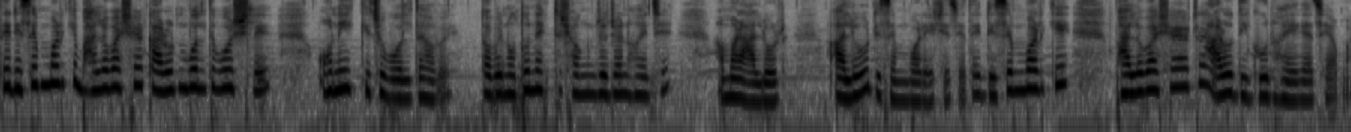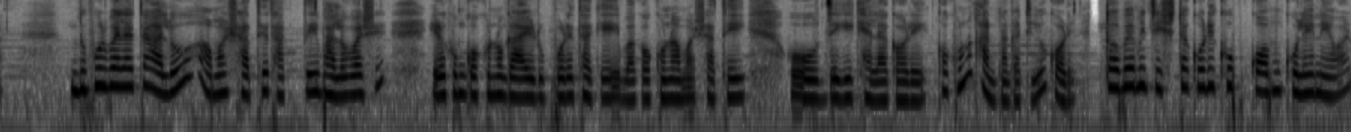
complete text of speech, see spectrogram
তাই ডিসেম্বরকে ভালোবাসার কারণ বলতে বসলে অনেক কিছু বলতে হবে। তবে নতুন একটা সংযোজন হয়েছে আমার আলোর। আলো ডিসেম্বরে এসেছে। তাই ডিসেম্বরকে ভালোবাসাটা আরও দ্বিগুণ হয়ে গেছে আমার। দুপুরবেলাটা আলো আমার সাথে থাকতেই ভালোবাসে। এরকম কখনো গায়ের উপরে থাকে বা কখনো আমার সাথেই ও জেগে খেলা করে, কখনো কান্নাকাটিও করে। তবে আমি চেষ্টা করি খুব কম কোলে নেওয়ার,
